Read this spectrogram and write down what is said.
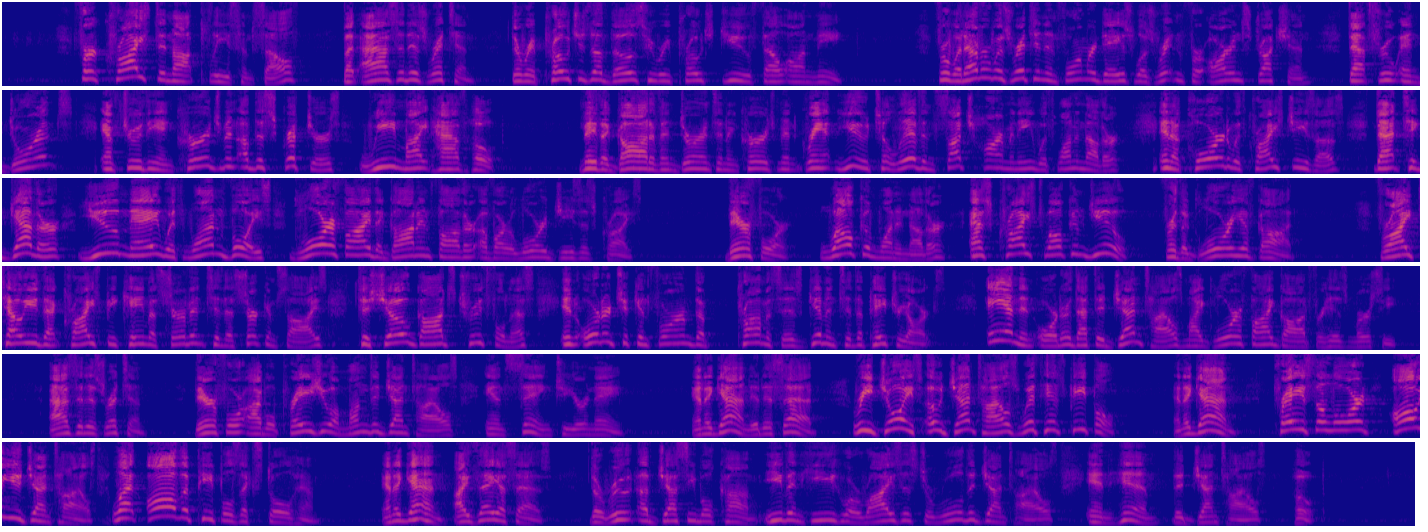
For Christ did not please himself, but as it is written, the reproaches of those who reproached you fell on me. For whatever was written in former days was written for our instruction, that through endurance and through the encouragement of the scriptures we might have hope. May the God of endurance and encouragement grant you to live in such harmony with one another, in accord with Christ Jesus, that together you may with one voice glorify the God and Father of our Lord Jesus Christ. Therefore, welcome one another as Christ welcomed you for the glory of God. For I tell you that Christ became a servant to the circumcised to show God's truthfulness in order to confirm the promises given to the patriarchs, and in order that the Gentiles might glorify God for his mercy. As it is written, Therefore I will praise you among the Gentiles and sing to your name. And again it is said, Rejoice, O Gentiles, with his people. And again, Praise the Lord, all you Gentiles. Let all the peoples extol him. And again, Isaiah says, The root of Jesse will come, even he who arises to rule the Gentiles. In him the Gentiles hope.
